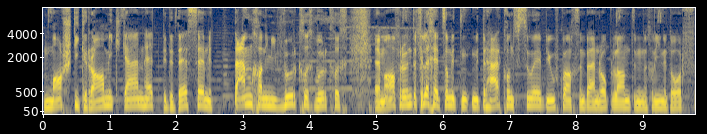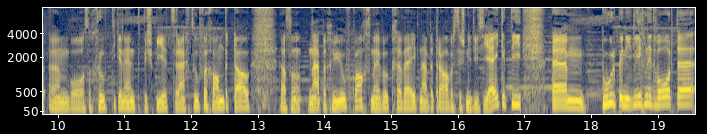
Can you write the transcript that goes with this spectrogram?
mastige Rahmig gerne hat bei den Dessert. Mit dem kann ich mich wirklich, wirklich ähm, anfreunden. Vielleicht hat es auch mit, mit der Herkunft zu tun. Ich bin aufgewachsen in Bern-Oberland, in einem kleinen Dorf, ähm, wo sich Frutigen nennt, bei Spiez, rechts auf Kandertal. Also neben Kühe aufgewachsen. Wir haben wirklich Weide nebendran, aber es ist nicht unsere eigene. Ähm, Bauer bin ich gleich nicht geworden,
